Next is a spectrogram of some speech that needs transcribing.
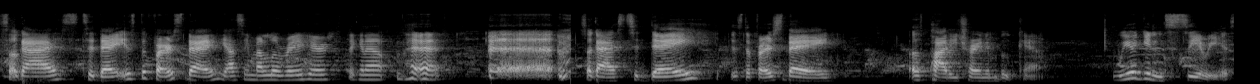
So guys, today is the first day. Y'all see my little red hair sticking out? so guys, today is the first day of potty training boot camp. We are getting serious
